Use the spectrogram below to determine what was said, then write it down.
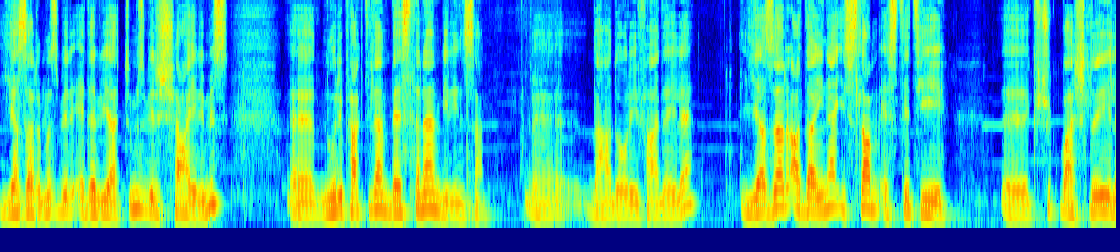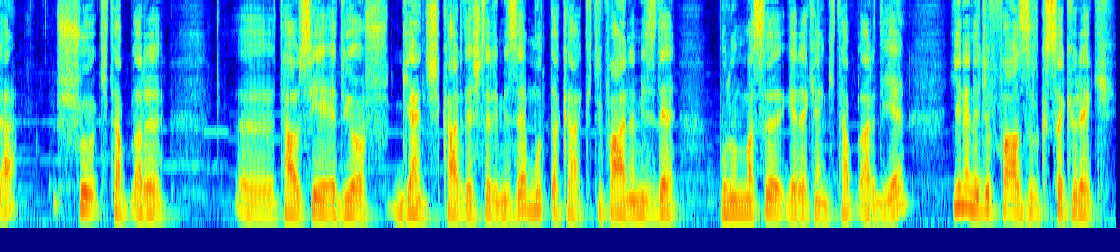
yazarımız, bir edebiyatçımız, bir şairimiz. E, Nuri Pakdil'den beslenen bir insan daha doğru ifadeyle. Yazar adayına İslam estetiği e, küçük başlığıyla şu kitapları e, tavsiye ediyor genç kardeşlerimize mutlaka kütüphanemizde bulunması gereken kitaplar diye. Yine Necip Fazıl Kısakürek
